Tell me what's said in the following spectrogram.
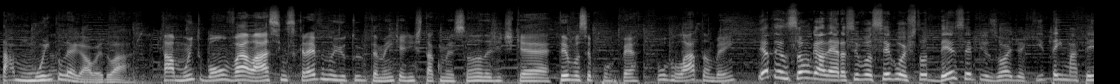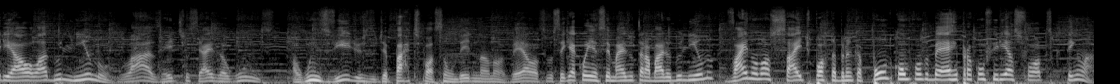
Tá muito legal, Eduardo. Tá muito bom, vai lá, se inscreve no YouTube também, que a gente tá começando, a gente quer ter você por perto, por lá também. E atenção, galera, se você gostou desse episódio aqui, tem material lá do Lino, lá as redes sociais, alguns alguns vídeos de participação dele na novela. Se você quer conhecer mais o trabalho do Lino, vai no nosso site portabranca.com.br para conferir as fotos que tem lá.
